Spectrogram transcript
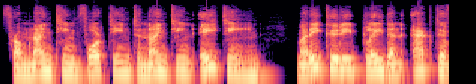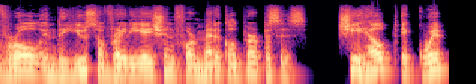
from 1914 to 1918, Marie Curie played an active role in the use of radiation for medical purposes. She helped equip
